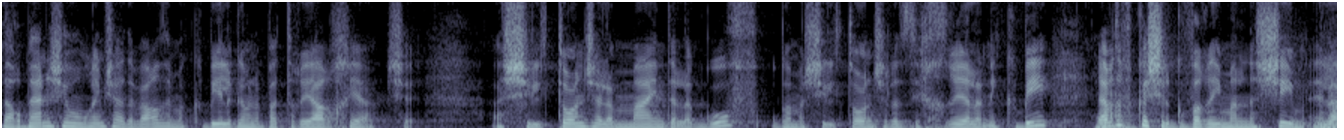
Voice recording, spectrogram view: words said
והרבה אנשים אומרים שהדבר הזה מקביל גם לפטריארכיה, שהשלטון של ה mind על הגוף הוא גם השלטון של הזכרי על הנקבי, לאו דווקא של גברים על נשים, אלא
